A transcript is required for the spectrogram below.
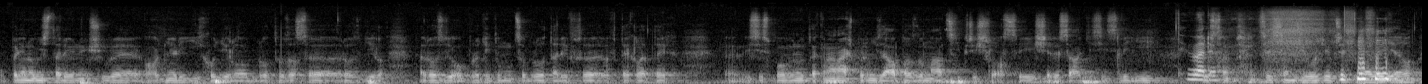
úplně nový stadiony, všude hodně lidí chodilo, bylo to zase rozdíl, rozdíl oproti tomu, co bylo tady v, v těch letech. Když si vzpomenu, tak na náš první zápas domácí přišlo asi 60 tisíc lidí, což jsem, což jsem v životě předtím neviděl.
